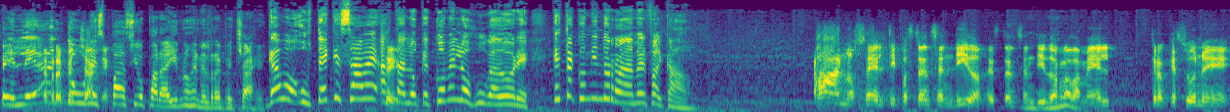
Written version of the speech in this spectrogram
peleando un espacio para irnos en el repechaje. Gabo, usted que sabe hasta lo que comen los jugadores, ¿qué está comiendo Radamel Falcao? Ah, no sé, el tipo está encendido, está encendido Radamel. Creo que es un eh,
